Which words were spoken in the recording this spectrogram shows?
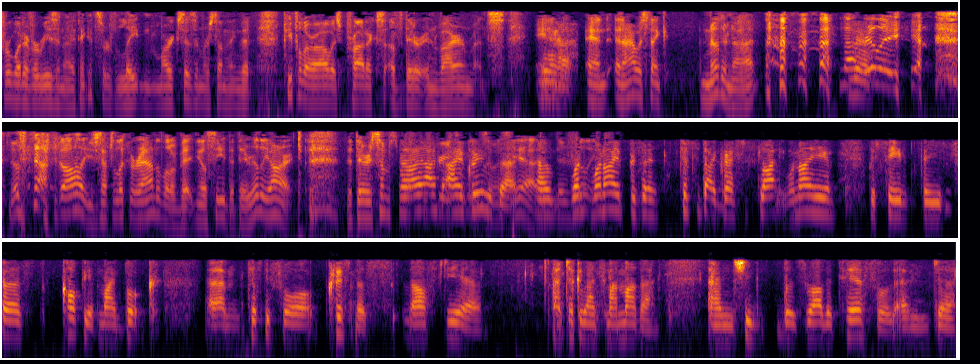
for whatever reason, I think it's sort of latent Marxism or something that people are always products of their environments, and Yeah. and and I always think. No, they're not. not Yeah. really. no, they're not at all. You just have to look around a little bit, and you'll see that they really aren't. That there is some. No, I, I, agree with that. Um. Yeah, there's when, really- when I present, just to digress slightly, when I uh, received the first copy of my book um, just before Christmas last year, I took it around to my mother, and she was rather tearful and uh,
